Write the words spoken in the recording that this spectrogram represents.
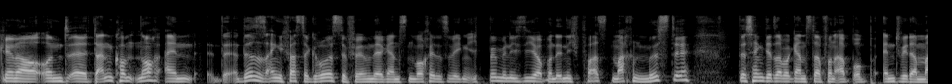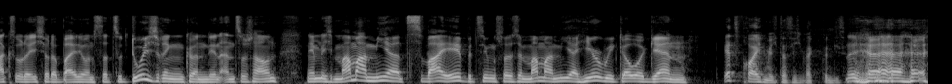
Genau, und äh, dann kommt noch ein, das ist eigentlich fast der größte Film der ganzen Woche, deswegen ich bin mir nicht sicher, ob man den nicht fast machen müsste. Das hängt jetzt aber ganz davon ab, ob entweder Max oder ich oder beide uns dazu durchringen können, den anzuschauen, nämlich Mamma Mia 2, beziehungsweise Mamma Mia Here We Go Again. Jetzt freue ich mich, dass ich weg bin Woche.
